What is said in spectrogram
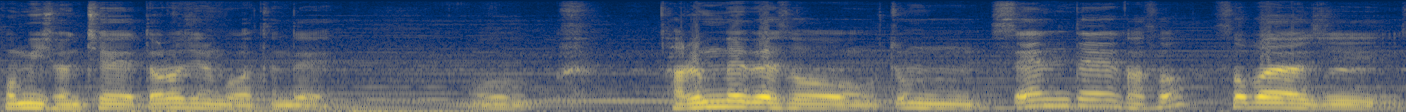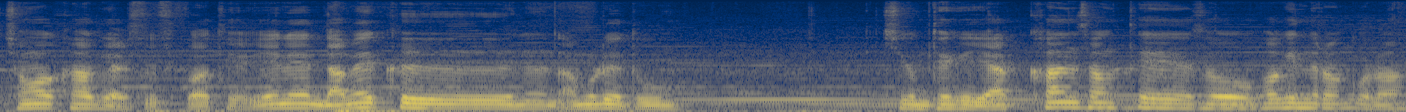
범위 전체에 떨어지는 것 같은데 어, 다른 맵에서 좀 센데 가서 써봐야지 정확하게 알 수 있을 것 같아요. 얘네 나메크는 아무래도 지금 되게 약한 상태에서 확인을 한 거라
